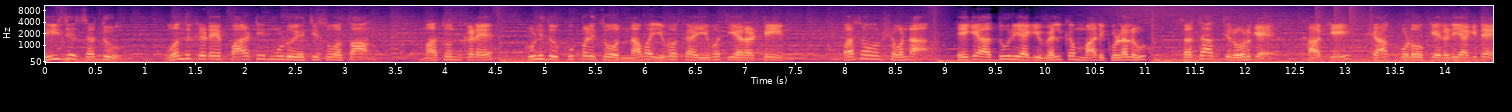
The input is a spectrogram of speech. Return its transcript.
ಡಿಜೆ ಸದ್ದು ಒಂದು ಕಡೆ ಪಾರ್ಟಿ ಮೂಡು ಹೆಚ್ಚಿಸುವ ಸಾಂಗ್, ಮತ್ತೊಂದು ಕಡೆ ಕುಣಿದು ಕುಪ್ಪಳಿಸುವ ನವ ಯುವಕ ಯುವತಿಯರ ಟೀಮ್. ಹೊಸ ವರ್ಷವನ್ನ ಹೀಗೆ ಅದ್ದೂರಿಯಾಗಿ ವೆಲ್ಕಮ್ ಮಾಡಿಕೊಳ್ಳಲು ಸಜ್ಜಾಗ್ತಿರೋರಿಗೆ ಹಾಕಿ ಶಾಕ್ ಕೊಡೋಕೆ ರೆಡಿಯಾಗಿದೆ.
